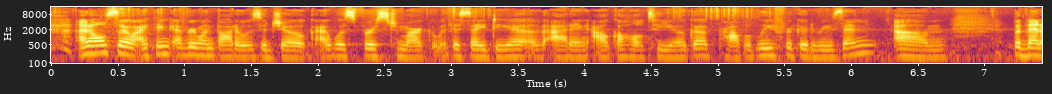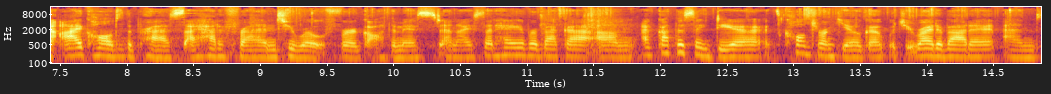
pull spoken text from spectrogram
and also, I think everyone thought it was a joke. I was first to market with this idea of adding alcohol to yoga, probably for good reason. Um, but then I called the press. I had a friend who wrote for Gothamist, and I said, Hey, Rebecca, um, I've got this idea. It's called Drunk Yoga. Would you write about it? And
